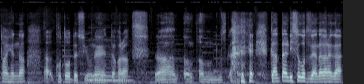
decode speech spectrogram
大変なことですよね。だからあ、うん、難 簡単に一言ではなかなか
